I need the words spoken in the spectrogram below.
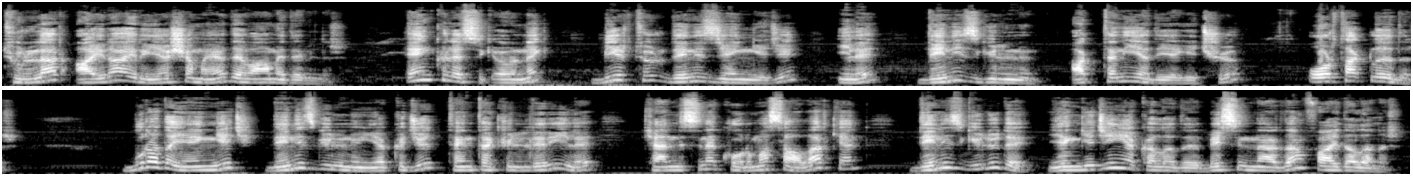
türler ayrı ayrı yaşamaya devam edebilir. En klasik örnek bir tür deniz yengeci ile deniz gülünün Actania diye geçiyor. Ortaklığıdır. Burada yengeç deniz gülünün yakıcı tentakülleriyle kendisine koruma sağlarken deniz gülü de yengecin yakaladığı besinlerden faydalanır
